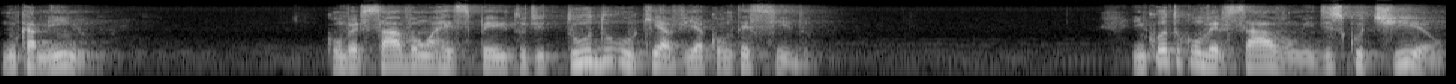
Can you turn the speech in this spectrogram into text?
No caminho, conversavam a respeito de tudo o que havia acontecido. Enquanto conversavam e discutiam,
